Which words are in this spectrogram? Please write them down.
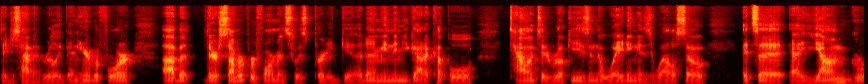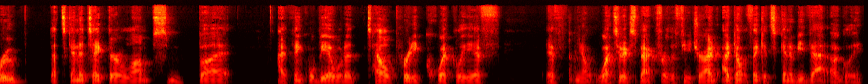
they just haven't really been here before. Uh, but their summer performance was pretty good. And I mean, then you got a couple talented rookies in the waiting as well. So it's a, a young group that's going to take their lumps, but I think we'll be able to tell pretty quickly if if you know what to expect for the future. I, I don't think it's going to be that ugly.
